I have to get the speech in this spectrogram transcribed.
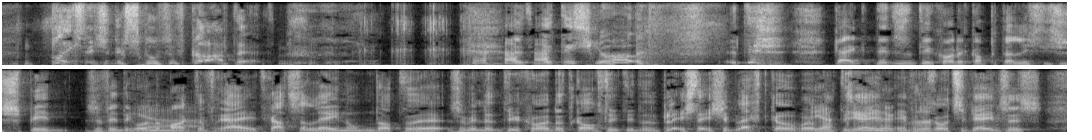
PlayStation exclusive content. het, het is gewoon. Het is, kijk, dit is natuurlijk gewoon een kapitalistische spin. Ze vinden gewoon Ja. de markt te vrij. Het gaat ze alleen omdat eh, ze willen natuurlijk gewoon dat Call of Duty naar de PlayStation blijft komen. Ja, omdat die een, een van de grootste games is. Het,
